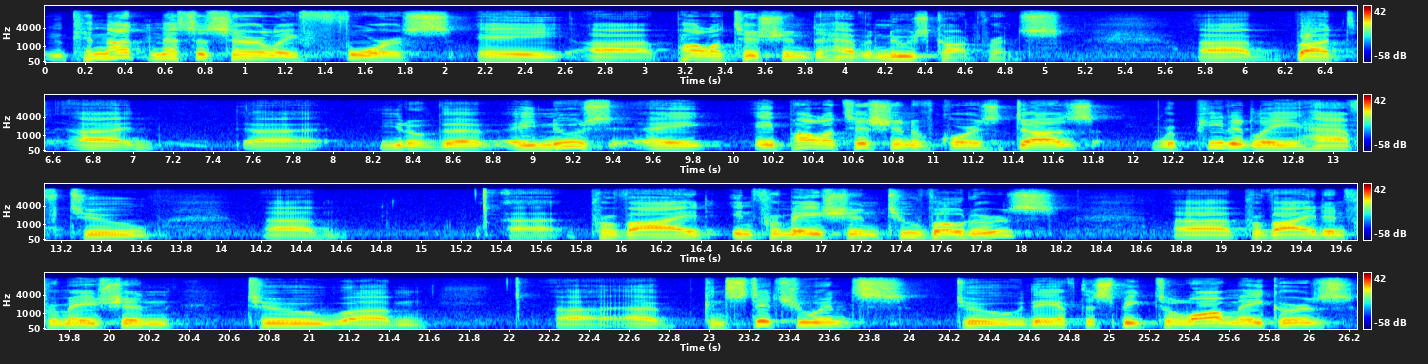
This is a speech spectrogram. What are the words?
You cannot necessarily force a uh, politician to have a news conference. Uh, but, uh, uh, you know, the, a, news, a, a politician, of course, does repeatedly have to um, uh, provide information to voters, provide information to um, constituents, to, they have to speak to lawmakers.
